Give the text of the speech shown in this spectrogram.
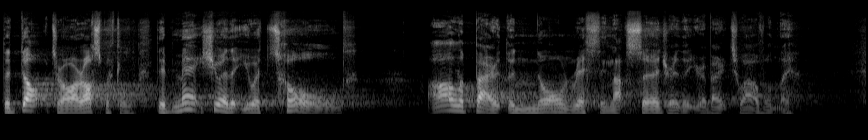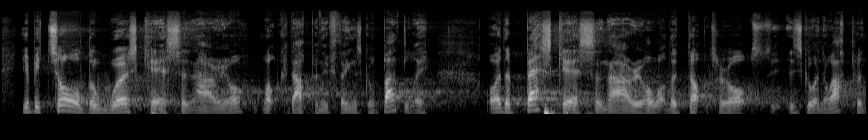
the doctor or hospital, they'd make sure that you were told all about the known risks in that surgery that you're about to have, wouldn't they? You'd be told the worst case scenario, what could happen if things go badly, or the best case scenario, what the doctor hopes is going to happen.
